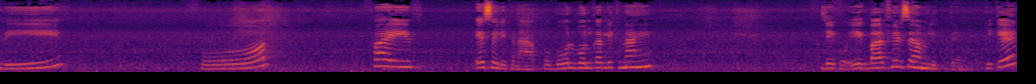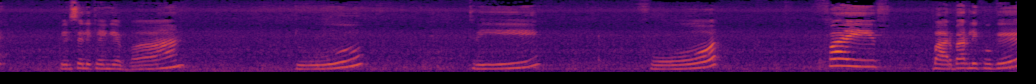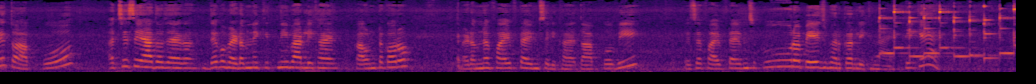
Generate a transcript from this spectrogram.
three four five ऐसे लिखना है आपको, बोल बोल कर लिखना है। देखो, एक बार फिर से हम लिखते हैं, ठीक है? फिर से लिखेंगे one two three four five बार बार लिखोगे तो आपको अच्छे से याद हो जाएगा। देखो, मैडम ने कितनी बार लिखा है। काउंट करो। मैडम ने फाइव टाइम से लिखा है। तो आपको भी ऐसे फाइव टाइम्स पूरा पेज भरकर लिखना है। ठीक है?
